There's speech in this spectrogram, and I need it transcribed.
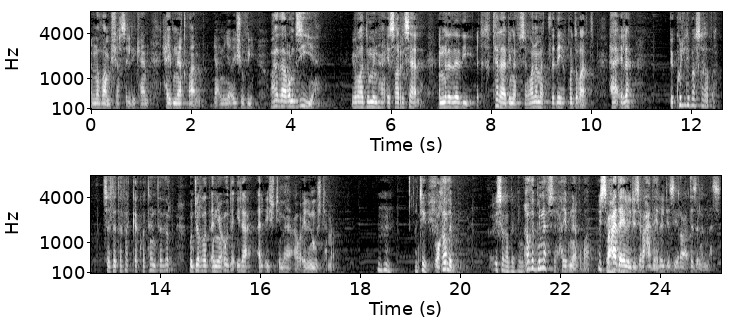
النظام الشخصي اللي كان حي بن يقظان يعني يعيش فيه. وهذا رمزية يراد منها إيصال رسالة. أن الذي اختلى بنفسه ونمت لديه قدرات هائلة بكل بساطة ستتفكك وتنتظر مجرد أن يعود إلى الاجتماع أو إلى المجتمع. عجيب. وغضب. إيش غضب غضب من نفسه حي بن يقظان؟ وعاد إلى الجزيرة عاد إلى الجزيرة واعتزل الناس.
